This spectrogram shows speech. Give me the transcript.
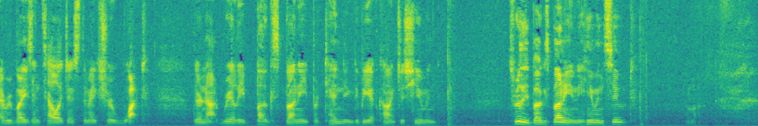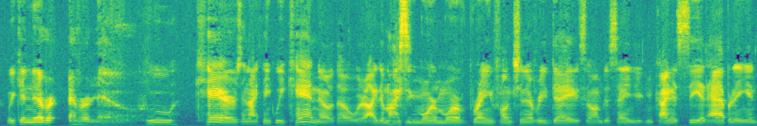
everybody's intelligence to make sure what? They're not really Bugs Bunny pretending to be a conscious human. It's really Bugs Bunny in a human suit. We can never ever know who cares, and I think we can know though. We're itemizing more and more of brain function every day, so I'm just saying you can kind of see it happening in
